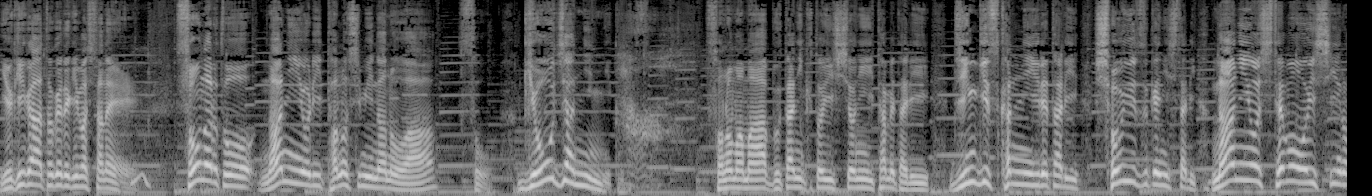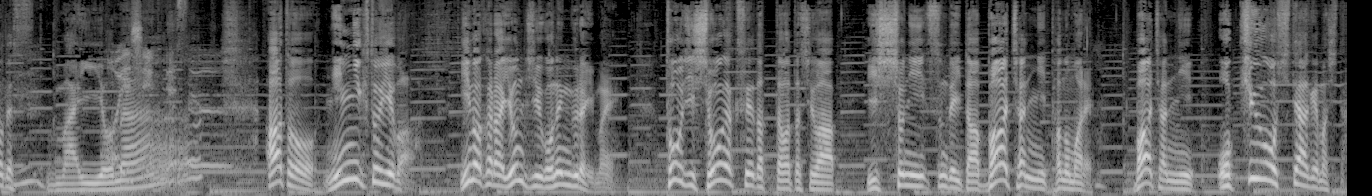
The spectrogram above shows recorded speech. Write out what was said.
雪が溶けてきましたね、そうなると何より楽しみなのはそう餃子ニンニクですそのまま豚肉と一緒に炒めたりジンギスカンに入れたり醤油漬けにしたり何をしても美味しいのです、うまいよな。あとニンニクといえば今から45年ぐらい前当時小学生だった私は一緒に住んでいたばあちゃんに頼まればあちゃんにお灸をしてあげました、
